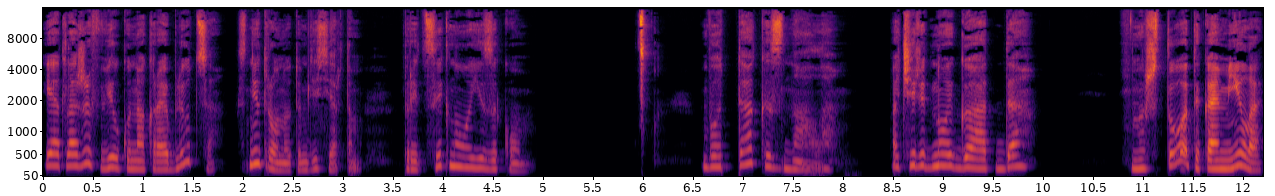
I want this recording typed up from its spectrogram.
и, отложив вилку на край блюдца с нетронутым десертом, прицикнула языком. «Вот так и знала». Очередной гад, да? Ну что ты, Камила,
